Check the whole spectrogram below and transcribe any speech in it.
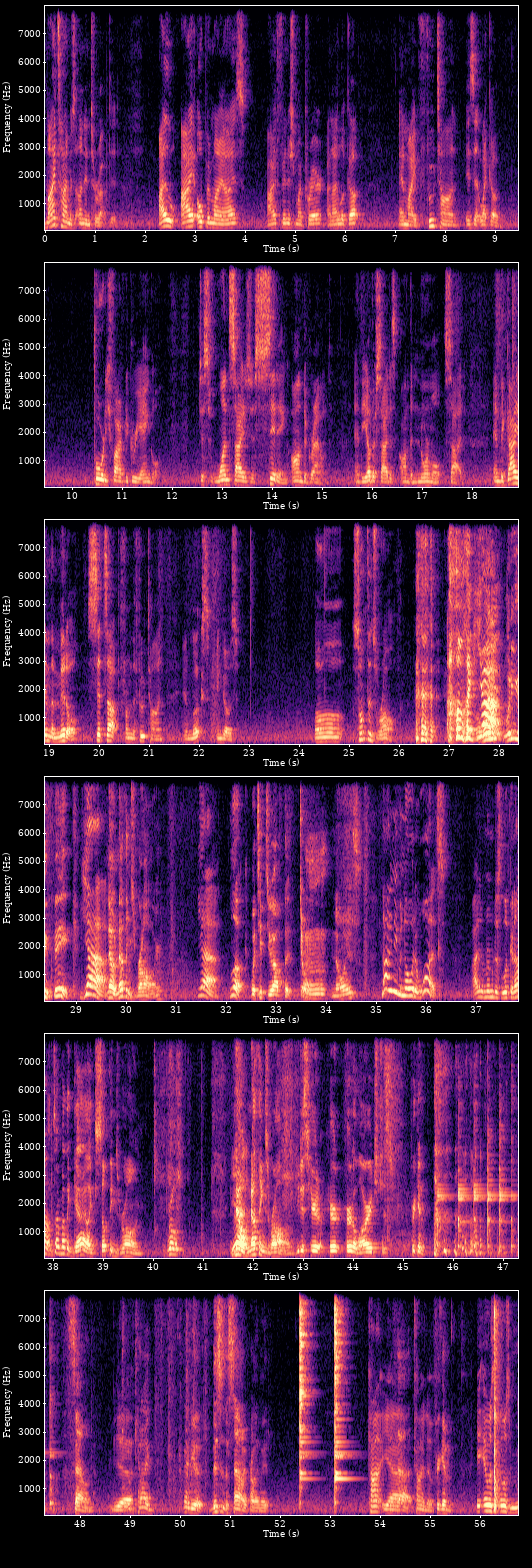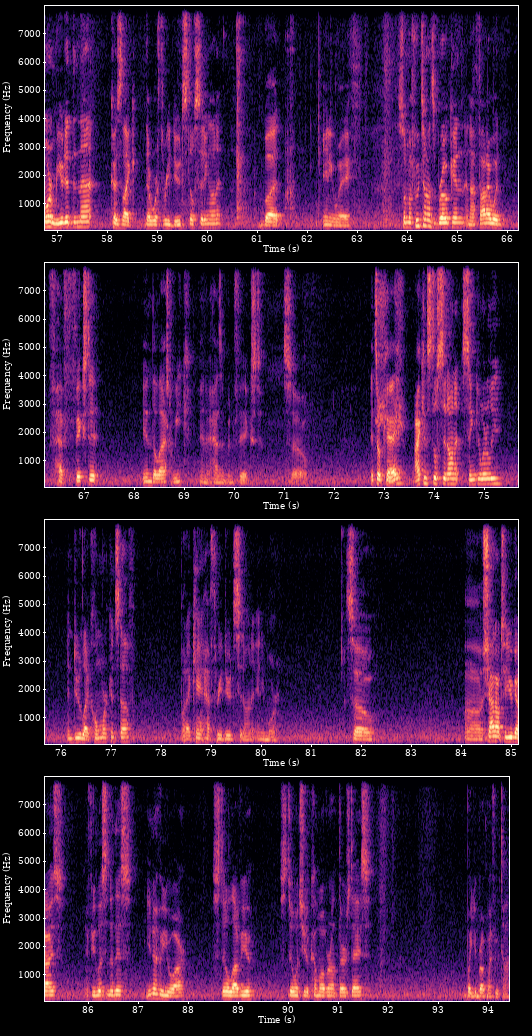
My time is uninterrupted. I, I open my eyes, I finish my prayer, and I look up, and my futon is at like a 45 degree angle. Just one side is just sitting on the ground, and the other side is on the normal side. And the guy in the middle sits up from the futon and looks and goes, Uh, something's wrong. I'm like, yeah, What do, you, what do you think? yeah, No, nothing's wrong. yeah. Look, What tipped you off the dong noise? no, I didn't even know what it was. I remember just looking up. I'm talking about the guy. Like something's wrong, bro. Yeah. No, nothing's wrong. You just heard heard heard a large just freaking sound. yeah, Can I? Can I do it? This is the sound it probably made. kind, yeah, that. kind of. Freaking. It, it was it was more muted than that because like there were three dudes still sitting on it, but anyway, so my futon's broken and I thought I would have fixed it in the last week and it hasn't been fixed, so it's okay. I can still sit on it singularly, and do like homework and stuff, but I can't have three dudes sit on it anymore. So. Uh, shout out to you guys. If you listen to this, you know who you are. Still love you. Still want you to come over on Thursdays. But you broke my futon.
